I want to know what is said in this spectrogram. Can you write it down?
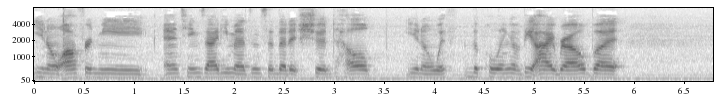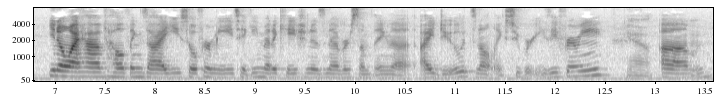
you know, offered me anti anxiety meds and said that it should help, you know, with the pulling of the eyebrow. But, you know, I have health anxiety, so for me, taking medication is never something that I do. It's not like super easy for me. Yeah. Um,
